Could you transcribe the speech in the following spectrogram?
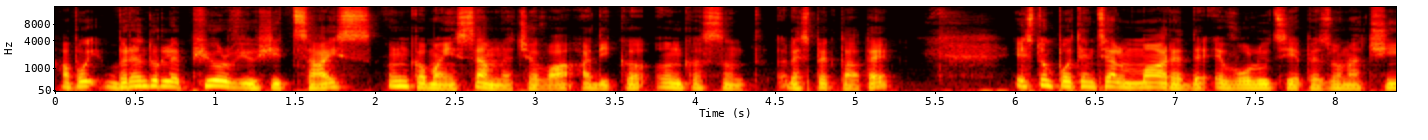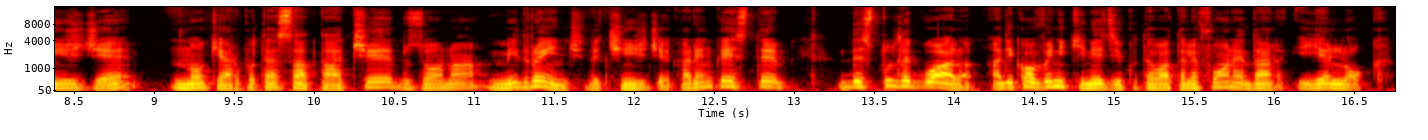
apoi brandurile PureView și Zeiss încă mai înseamnă ceva, adică încă sunt respectate, este un potențial mare de evoluție pe zona 5G, Nokia ar putea să atace zona mid-range de 5G, care încă este destul de goală, adică au venit chinezii cu câteva telefoane, dar e loc.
